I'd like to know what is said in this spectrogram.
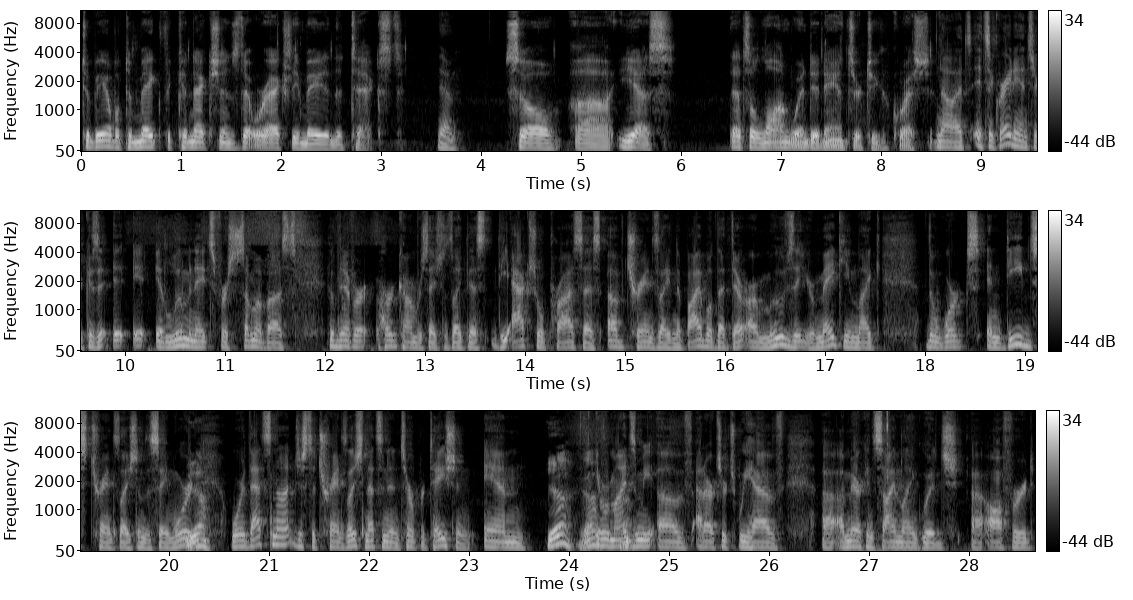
to be able to make the connections that were actually made in the text. Yeah. So, uh, yes, that's a long-winded answer to your question. No, it's it's a great answer because it, it, it illuminates for some of us who've never heard conversations like this the actual process of translating the Bible. That there are moves that you're making, like the works and deeds translation of the same word, Yeah. where that's not just a translation; that's an interpretation. And Yeah, yeah. it reminds me of at our church we have uh, American Sign Language uh, offered,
